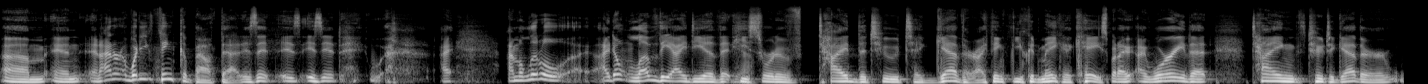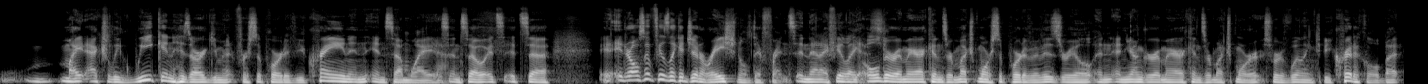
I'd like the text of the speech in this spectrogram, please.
Um, and and i don't know what do you think about that? Is it is is it i I'm a little, I don't love the idea that he sort of tied the two together. I think you could make a case, but I, I, worry that tying the two together might actually weaken his argument for support of Ukraine in, in some ways. Yeah. And so it's, it's a, it also feels like a generational difference in that I feel like yes. older Americans are much more supportive of Israel and, and younger Americans are much more sort of willing to be critical. But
